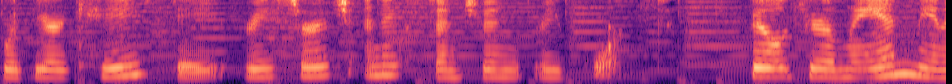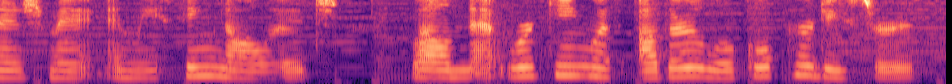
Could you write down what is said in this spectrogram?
with your K State Research and Extension Report. Build your land management and leasing knowledge while networking with other local producers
